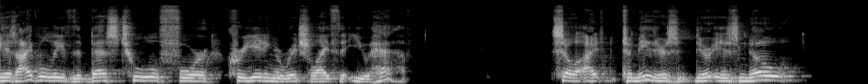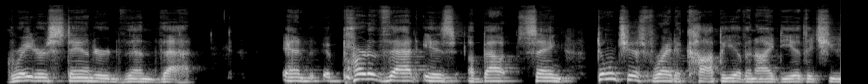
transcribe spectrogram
is, I believe, the best tool for creating a rich life that you have. So I to me, there's there is no greater standard than that. And part of that is about saying, don't just write a copy of an idea that you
